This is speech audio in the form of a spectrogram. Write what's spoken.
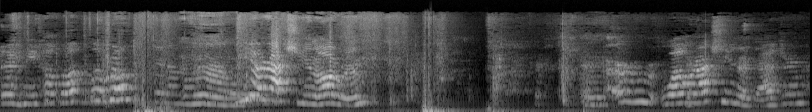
But I need help up, little bro? Mm. We are actually in our room. Er, well, we're actually in our dad's room.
